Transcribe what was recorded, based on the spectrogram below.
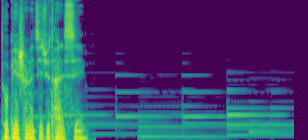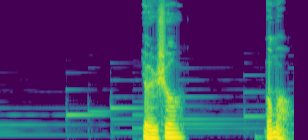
都变成了几句叹息。有人说：“某某，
